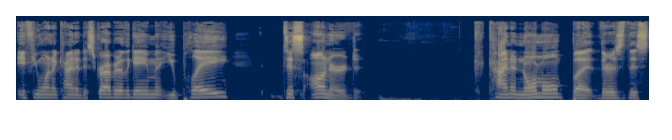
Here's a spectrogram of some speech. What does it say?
if you want to kind of describe it of the game, you play Dishonored, kind of normal, but there's this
